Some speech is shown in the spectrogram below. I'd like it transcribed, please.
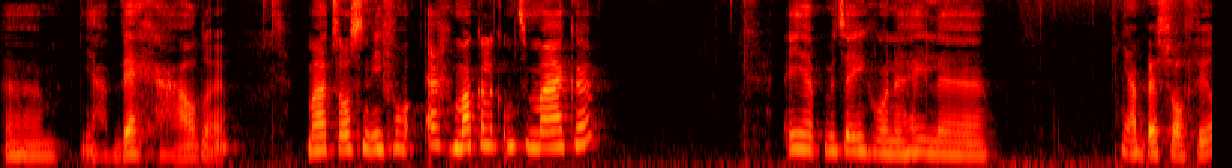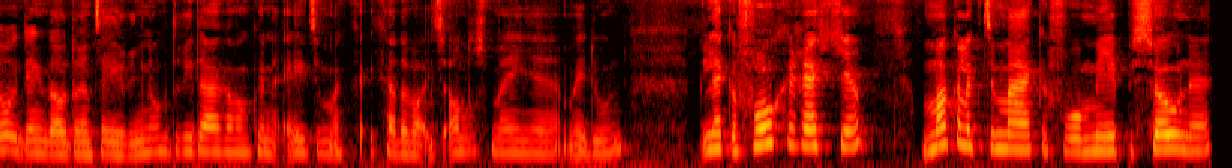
uh, ja, weghaalde. Maar het was in ieder geval erg makkelijk om te maken. En je hebt meteen gewoon een hele, ja, best wel veel. Ik denk dat we er in theorie nog drie dagen van kunnen eten. Maar ik, ga er wel iets anders mee, uh, mee doen. Lekker voorgerechtje. Makkelijk te maken voor meer personen.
